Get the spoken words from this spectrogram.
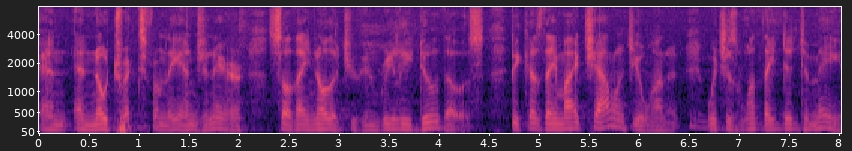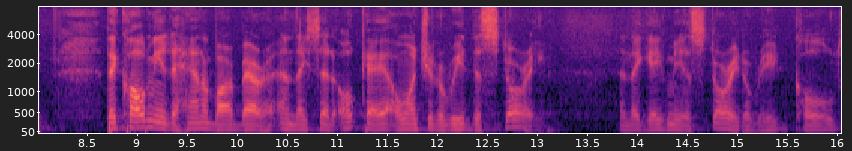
and, and no tricks from the engineer, so they know that you can really do those, because they might challenge you on it, mm. which is what they did to me. They called me into Hanna-Barbera, and they said, okay, I want you to read this story. And they gave me a story to read, cold.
